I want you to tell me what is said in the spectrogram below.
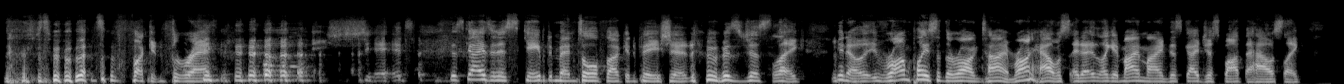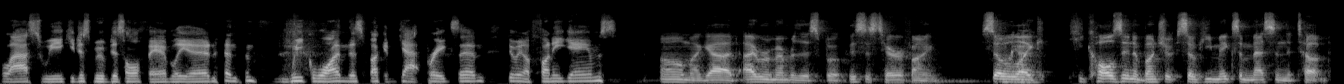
That's a fucking threat. Holy shit. This guy's an escaped mental fucking patient who is just like, you know, wrong place at the wrong time, wrong house. And uh, like in my mind, this guy just bought the house like last week. He just moved his whole family in. And then week one, this fucking cat breaks in doing a funny games. Oh my god, I remember this book. This is terrifying. So Okay. like he calls in a bunch of so he makes a mess in the tub.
